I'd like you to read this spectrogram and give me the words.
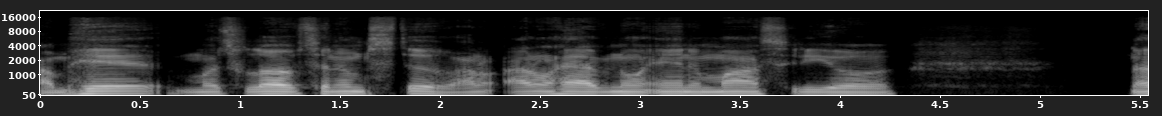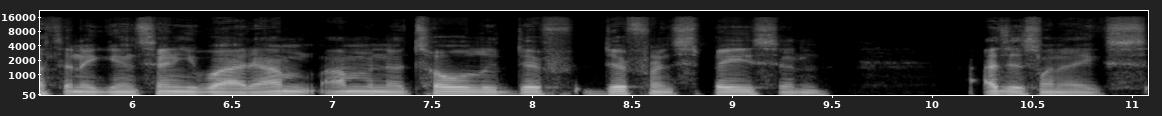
I'm here. Much love to them still. I don't I don't have no animosity or nothing against anybody. I'm I'm in a totally diff- different space and I just want to ex-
